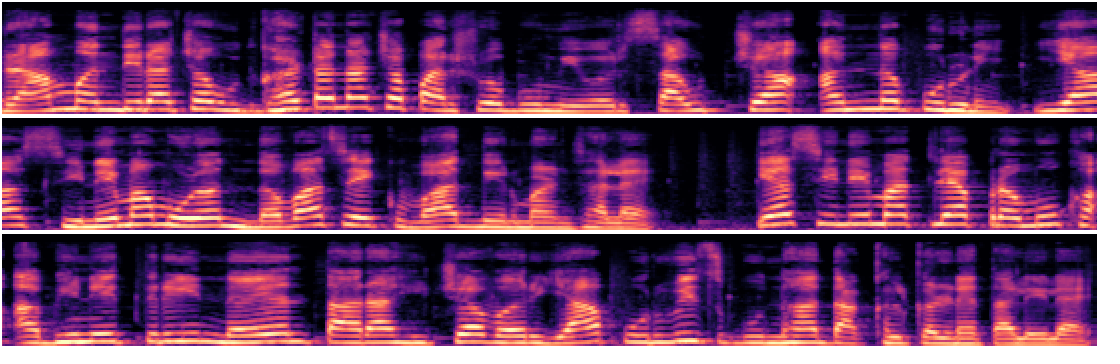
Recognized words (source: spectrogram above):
राम मंदिराच्या उद्घाटनाच्या पार्श्वभूमीवर साऊथच्या अन्नपूर्णी या सिनेमामुळे नवाच एक वाद निर्माण झालाय. या सिनेमातल्या प्रमुख अभिनेत्री नयनतारा हिच्यावर यापूर्वीच गुन्हा दाखल करण्यात आलेला आहे.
